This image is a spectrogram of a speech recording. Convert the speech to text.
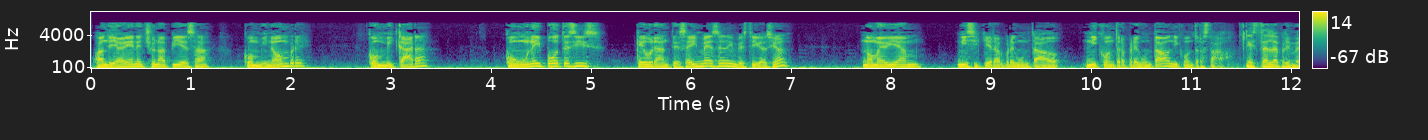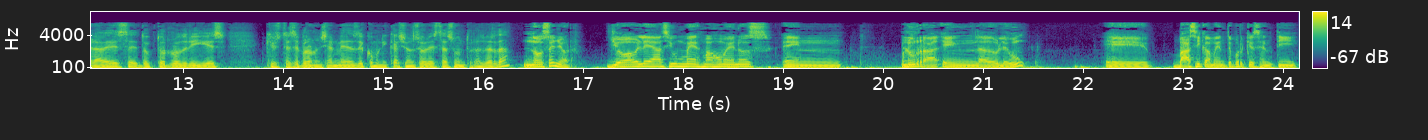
cuando ya habían hecho una pieza con mi nombre, con mi cara, con una hipótesis que durante seis meses de investigación no me habían ni siquiera preguntado ni contrapreguntado ni contrastado. Esta es la primera vez, eh, doctor Rodríguez, que usted se pronuncia en medios de comunicación sobre este asunto, ¿no es verdad? No, señor. Yo hablé hace un mes más o menos en, Blue en la W, eh, básicamente porque sentí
